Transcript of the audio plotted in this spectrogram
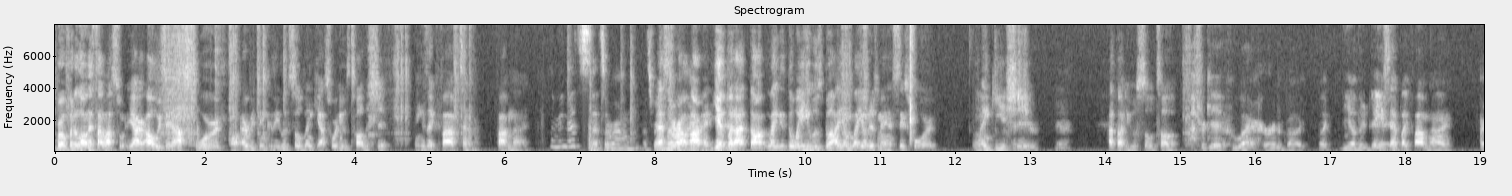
Bro, for the longest time, I swear, yeah, I always say I swore on everything because he looked so lanky. I swore he was tall as shit. And he's like 5'10, 5'9. I mean, that's that's around. That's around. That's around, all right. Yeah, but I thought, like, the way he was built, I'm like, yo, this man is 6'4, lanky as shit. Yeah. I thought he was so tall. I forget who I heard about like the other day. ASAP, like 5'9. Like, I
